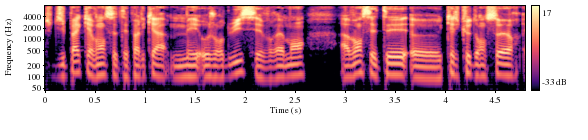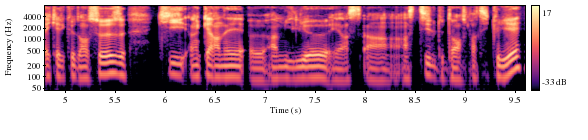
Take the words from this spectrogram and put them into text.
Je dis pas qu'avant c'était pas le cas, mais aujourd'hui c'est vraiment. Avant c'était euh, quelques danseurs et quelques danseuses qui incarnaient euh, un milieu et un, un- style de danse particulier,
